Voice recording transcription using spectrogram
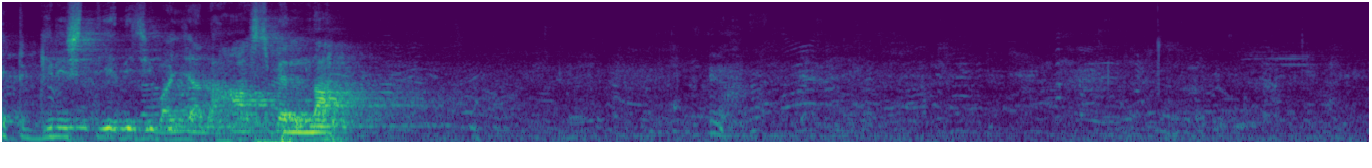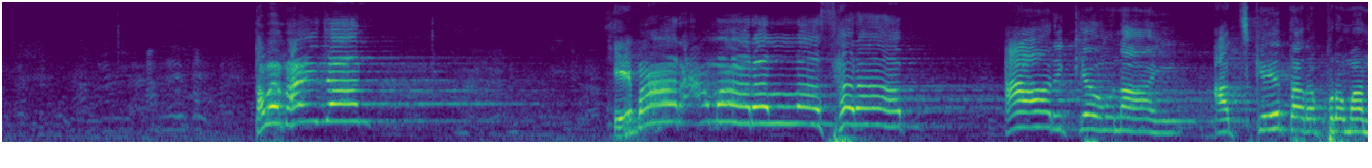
একটু গিরিশ দিয়ে দিছি ভাই যেন হাসবেন না। তবে ভাইজান, এবার আমার আল্লাহ ছাড়া আর কেউ নাই। আজকে তার প্রমাণ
